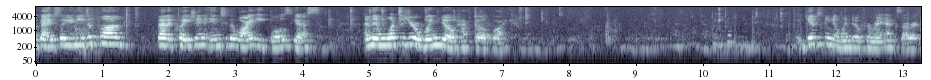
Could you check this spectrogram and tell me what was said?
Okay, so you need to plug that equation into the y equals, yes. And then what does your window have to look like? It gives me a window for my x already.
